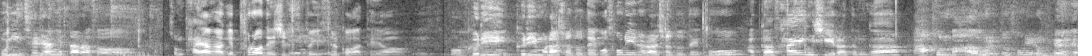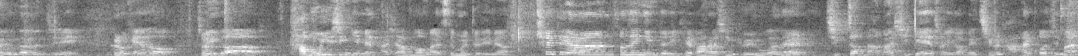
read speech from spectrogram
본인 재량에 따라서 좀 다양하게 풀어내실 수도 있을 것 같아요. 뭐 그리, 그림을 하셔도 되고 소리를 하셔도 되고 아까 사행시라든가 아픈 마음을 또 소리로 표현해 본다든지 그렇게 해서 저희가 다 모이신 김에 다시 한번 말씀을 드리면 최대한 선생님들이 개발하신 교육안을 직접 나가시게 저희가 매칭을 다 할 거지만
